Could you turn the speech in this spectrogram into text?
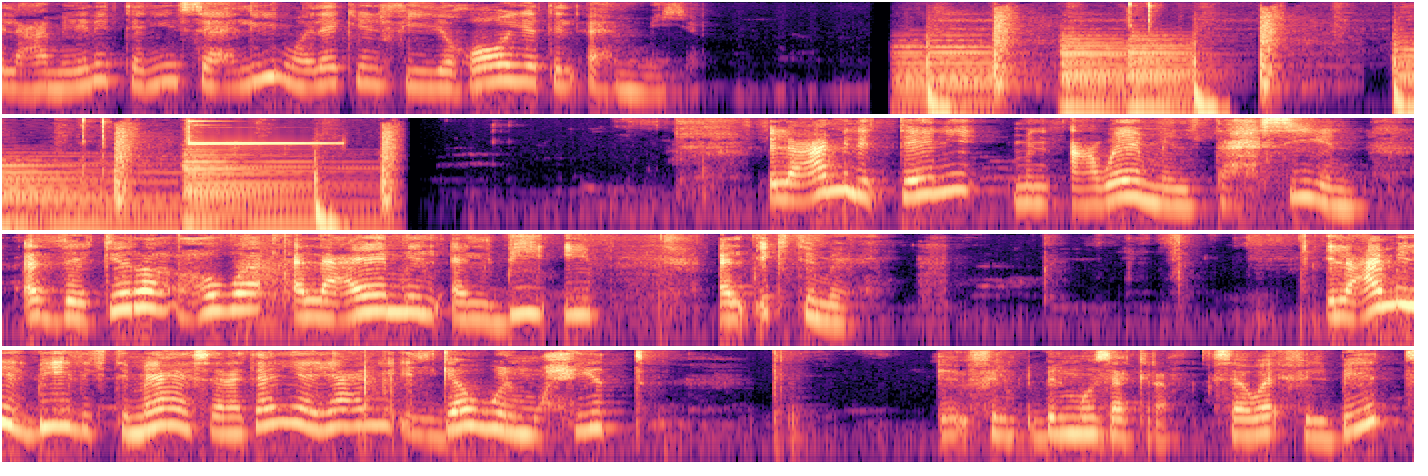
العاملين التانيين سهلين ولكن في غاية الأهمية. العامل الثاني من عوامل تحسين الذاكرة هو العامل البيئي الاجتماعي. العامل البيئي الاجتماعي سنة تانية يعني الجو المحيط في بالمذاكرة سواء في البيت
